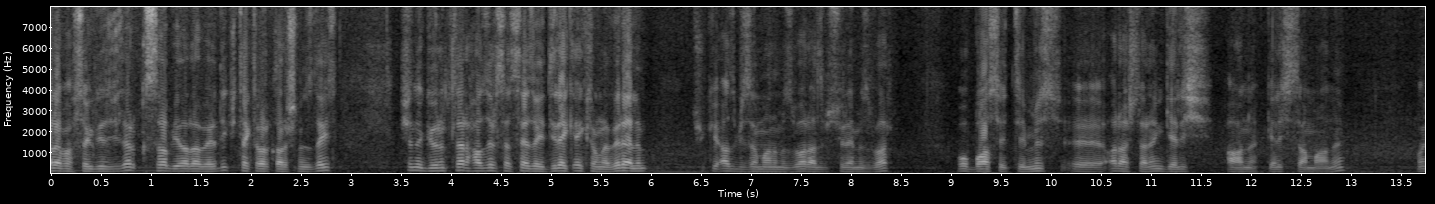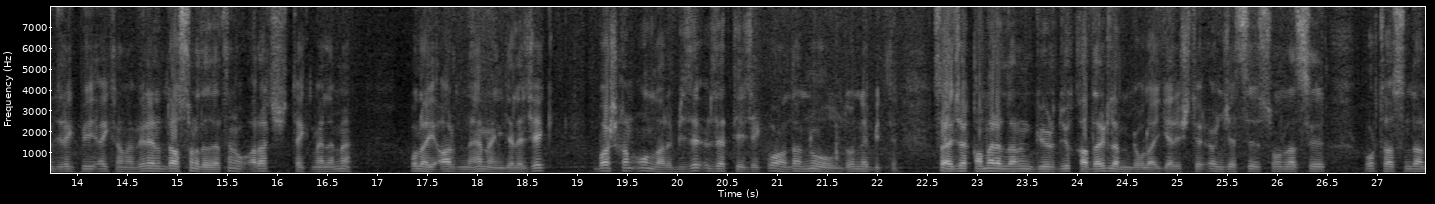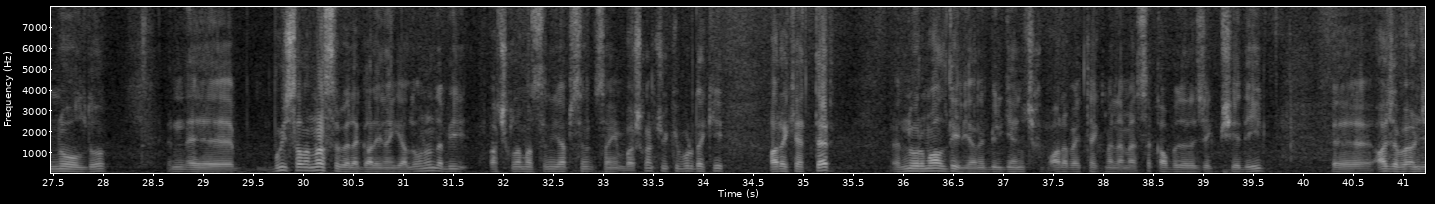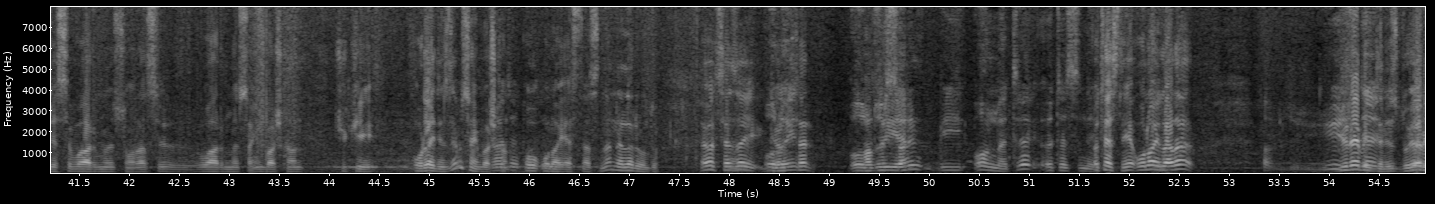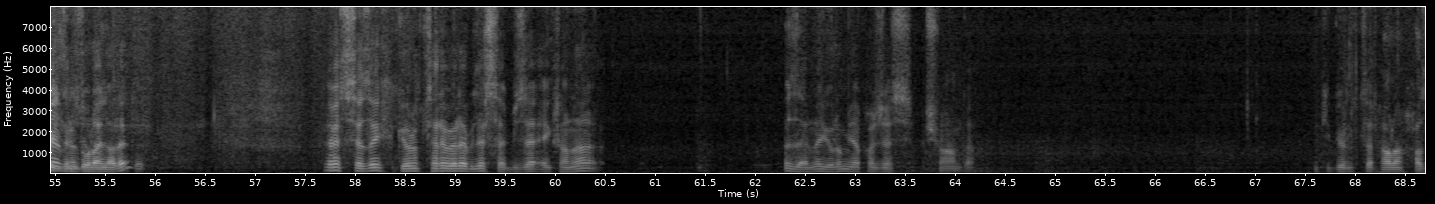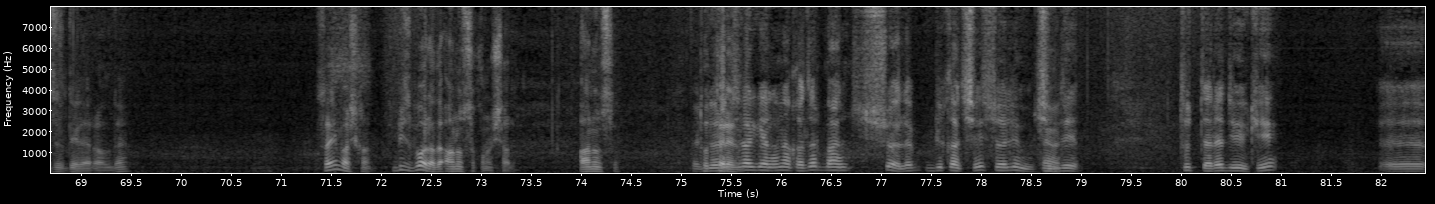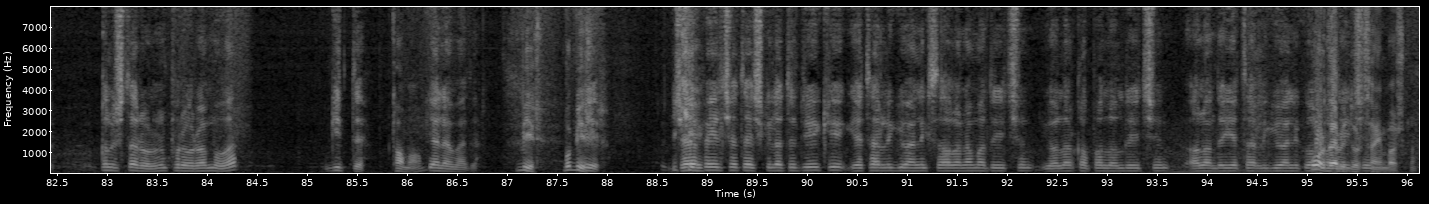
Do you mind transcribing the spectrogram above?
Merhaba sevgili izleyiciler. Kısa bir ara verdik. Tekrar karşınızdayız. Şimdi görüntüler hazırsa Sezai direkt ekrana verelim. Çünkü az bir zamanımız var, az bir süremiz var. O bahsettiğimiz e, araçların geliş anı, geliş zamanı. Onu direkt bir ekrana verelim. Daha sonra da zaten o araç tekmeleme olayı ardında hemen gelecek. Başkan onları bize özetleyecek. O anda ne oldu, ne bitti. Sadece kameraların gördüğü kadarıyla mı bir olay gelişti? Öncesi, sonrası, ortasında ne oldu? Ee, bu insanlar nasıl böyle galeyana geldi? Onun da bir açıklamasını yapsın Sayın Başkan. Çünkü buradaki hareketler e, normal değil. Yani bir genç çıkıp arabayı tekmelemesi kabul edilecek bir şey değil. Ee, acaba öncesi var mı, sonrası var mı Sayın Başkan? Çünkü oradaydınız değil mi Sayın Başkan? Evet, evet, o olay esnasında neler oldu? Evet Sezai, Olayın görüntüler Olduğu hazırsa yerin bir 10 metre ötesinde. ötesine olaylara Yüzde- görebildiniz, duyabildiniz olayları. evet, evet. Evet Sezai görüntülere verebilirse bize ekrana üzerine yorum yapacağız şu anda. Çünkü görüntüler hala hazır değil herhalde. Sayın Başkan, biz bu arada anonsu konuşalım. Anonsu. Tut Görüntüler gelene kadar ben şöyle birkaç şey söyleyeyim. Şimdi Tuttere diyor ki e, Kılıçdaroğlu'nun programı var. Gitti. Tamam. Gelemedi. Bir. Bu bir. Bir. İki. CHP ilçe teşkilatı diyor ki yeterli güvenlik sağlanamadığı için, yollar kapalı olduğu için, alanda yeterli güvenlik olmadığı Orada bir dur için. Sayın Başkan.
